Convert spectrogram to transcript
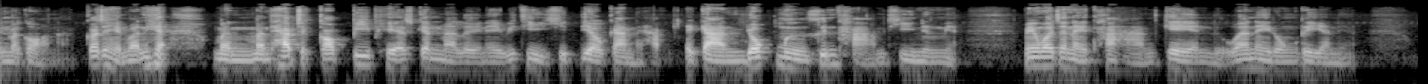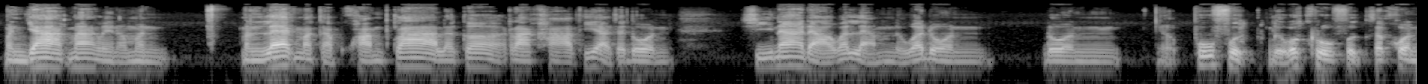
ณฑ์มาก่อนนะก็จะเห็นว่าเนี่ยมันมันแทบจะ copy paste กันมาเลยในวิธีคิดเดียวกันนะครับในการยกมือขึ้นถามทีนึงเนี่ย ไม่ว่าจะในทหารเกณฑ์หรือว่าในโรงเรียนเนี่ย มันยากมากเลยนะมันมันแลกมากับความกล้าแล้วก็ราคาที่อาจจะโดนชี้หน้าด่าว่าแหลม หรือว่าโดนโดนผู้ฝึกหรือว่าครูฝึกสักคน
